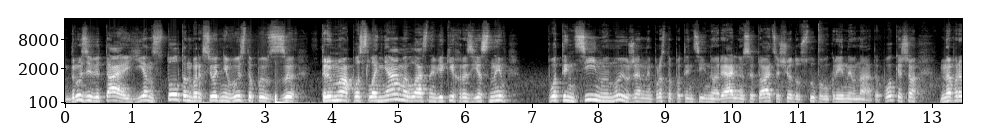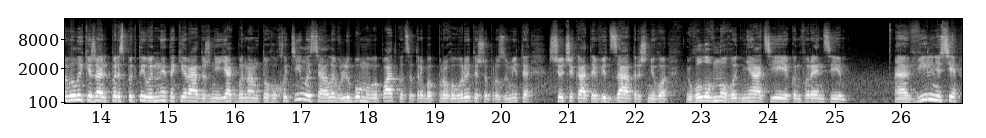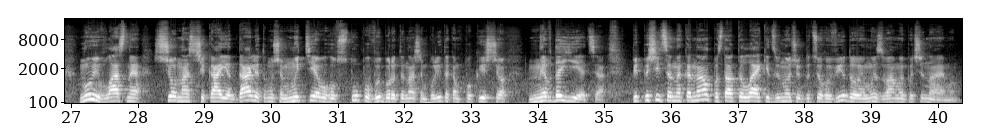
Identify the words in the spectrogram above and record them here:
Друзі, вітаю! Єн Столтенберг сьогодні виступив з трьома посланнями, власне, в яких роз'яснив потенційну, ну і вже не просто потенційну, а реальну ситуацію щодо вступу України в НАТО. Поки що, на превеликий жаль, перспективи не такі радужні, як би нам того хотілося, але в будь-якому випадку це треба проговорити, щоб розуміти, що чекати від завтрашнього головного дня цієї конференції. Е, В Вільнюсі, ну і власне, що нас чекає далі, тому що миттєвого вступу вибороти нашим політикам поки що не вдається. Підпишіться на канал, поставте лайк і дзвіночок до цього відео, і ми з вами починаємо.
